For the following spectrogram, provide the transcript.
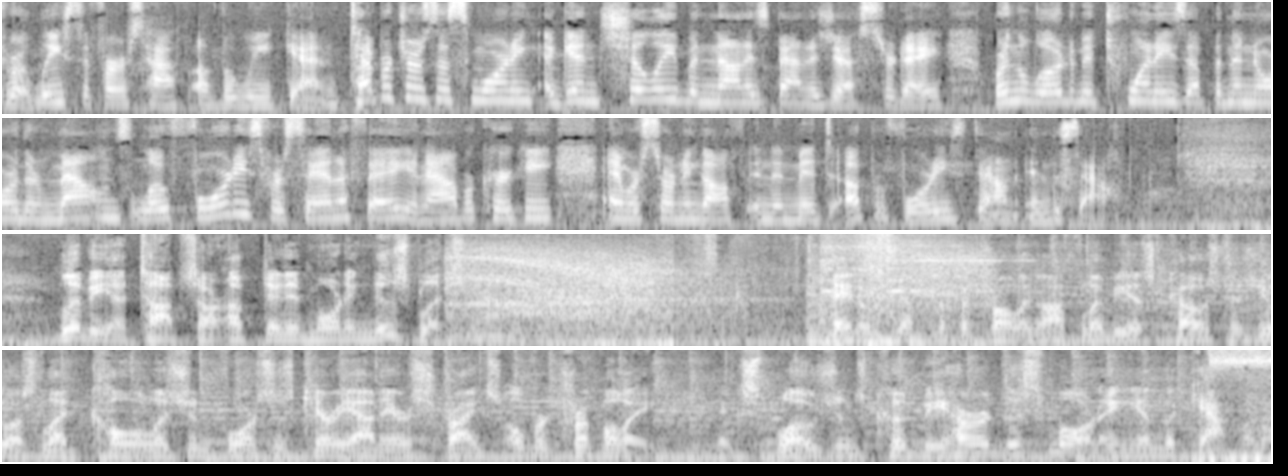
through at least the first half of the weekend. Temperatures this morning, again, chilly, but not as bad as yesterday. We're in the low to mid 20s up in the northern mountains, low 40s for Santa Fe and Albuquerque, and we're starting off in the mid to upper 40s down in the south. Libya tops our updated morning news blitz. NATO ships are patrolling off Libya's coast as U.S.-led coalition forces carry out airstrikes over Tripoli. Explosions could be heard this morning in the capital.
